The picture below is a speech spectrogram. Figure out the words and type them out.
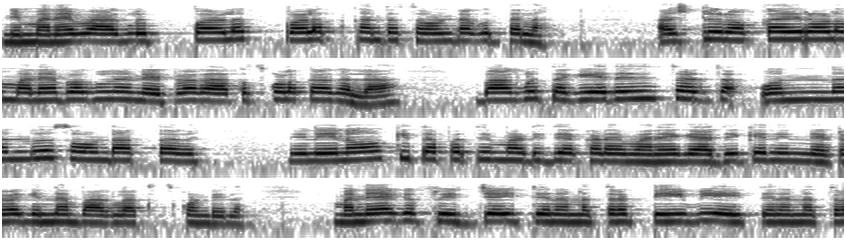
ನಿಮ್ ಮನೆ ಬಾಗ್ಲು ಪಳಪ್ ಪಳಪ್ ಅಂತ ಸೌಂಡ್ ಆಗುತ್ತಲ್ಲ? ಅಷ್ಟು ರೊಕ್ಕ ಇರೋಳು ಮನೆ ಬಾಗ್ಲು ನೆಟ್ವರ್ಕ್ ಹಾಕಿಸ್ಕೊಳಕ್ಕಾಗಲ್ಲ? ಬಾಗ್ಲು ತೆಗೆಯೋದೇ ಸಜ್ಜ. ಒಂದೊಂದು ಸೌಂಡ್ ಆಗ್ತವೆ. ನೀನೇನೋ ಕಿತಾಪತಿ ಮಾಡಿದ್ಯಾ ಕಣೆ ಮನೆಗೆ? ಅದಕ್ಕೆ ನಿನ್ ನೆಟ್ವರ್ಕ್ ಇನ್ನ ಬಾಗ್ಲು ಹಾಕಿಸ್ಕೊಂಡಿಲ್ಲ. ಮನೆಯಾಗ ಫ್ರಿಡ್ಜ್ ಐತೆ, ನನ್ನ ಹತ್ರ ಟಿವಿ ಐತೆ ನನ್ನ ಹತ್ರ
